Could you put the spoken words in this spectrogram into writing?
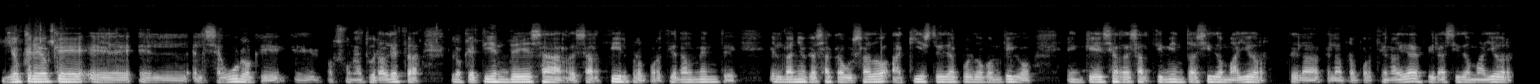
Yo creo que eh, el, seguro, que, por su naturaleza lo que tiende es a resarcir proporcionalmente el daño que se ha causado, aquí estoy de acuerdo contigo en que ese resarcimiento ha sido mayor de la, proporcionalidad, es decir, ha sido mayor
